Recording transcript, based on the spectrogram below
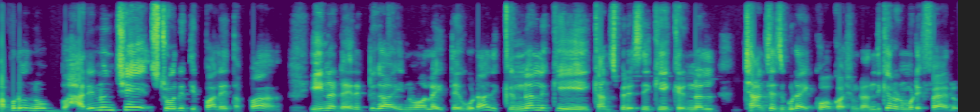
అప్పుడు నువ్వు భార్య నుంచే స్టోరీ తిప్పాలే తప్ప ఈయన డైరెక్ట్గా ఇన్వాల్వ్ అయితే కూడా అది క్రిమినల్కి కాన్స్పిరసీకి క్రిమినల్ ఛాన్సెస్ కూడా ఎక్కువ అవకాశం ఉంటుంది అందుకే రెండు మూడు ఎఫ్ఐఆర్లు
